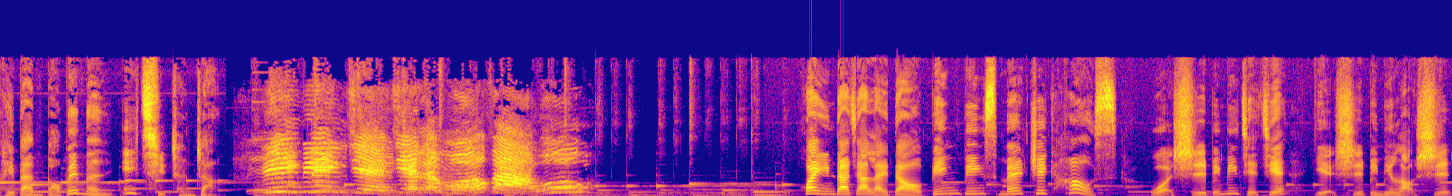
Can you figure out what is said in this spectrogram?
陪伴宝贝们一起成长。冰冰姐姐的魔欢迎大家来到冰冰 's Magic House，我是冰冰姐姐，也是冰冰老师。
